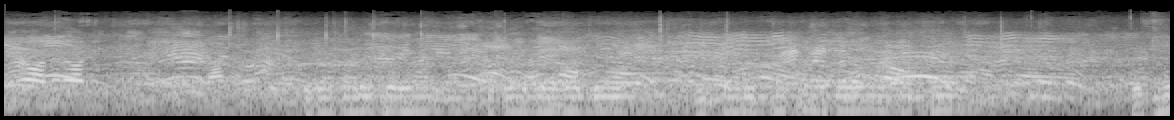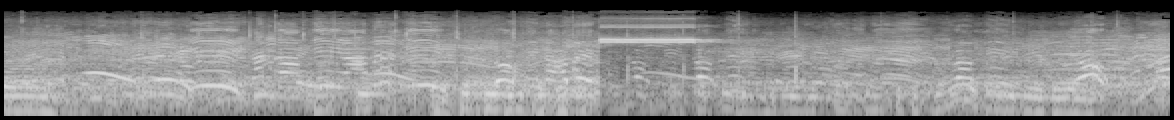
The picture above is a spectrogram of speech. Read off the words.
Lewat, lewat. Ketua Rocky, Rocky, Rocky, Rocky, Rocky, Rocky, yo, yo,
